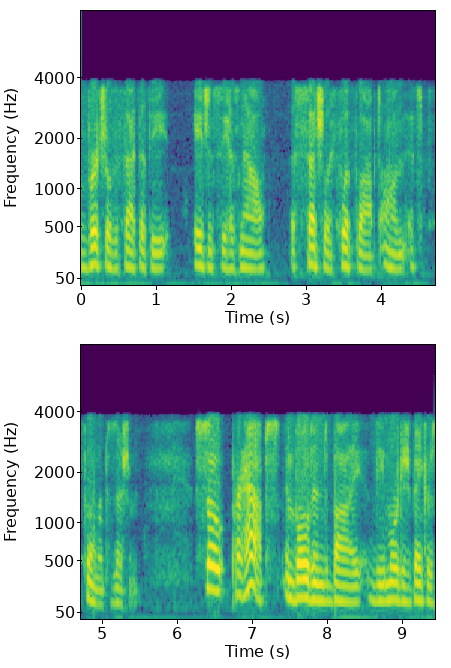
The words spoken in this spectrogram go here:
virtue of the fact that the agency has now essentially flip flopped on its former position. So, perhaps emboldened by the mortgage banker's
